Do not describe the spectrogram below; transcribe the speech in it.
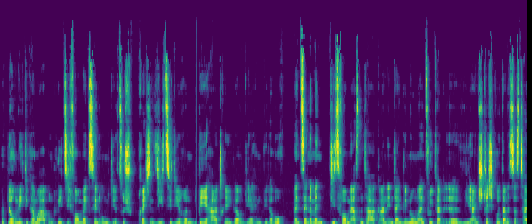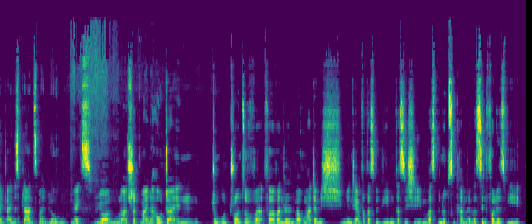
Logan legt die Kamera ab und kniet sich vor Max hin, um mit ihr zu sprechen. Sie zieht ihren BH-Träger und ihr Hemd wieder hoch. Wenn Cinnamon dies vor dem ersten Tag an in dein Genom eingefügt hat, äh, wie ein Strichcode, dann ist das Teil eines Plans, meint Logan. Max, ja, nun, anstatt meine Haut da in Jumbotron zu verwandeln, warum hat er mich, mir nicht einfach das gegeben, dass ich eben was benutzen kann, was Sinnvolles wie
